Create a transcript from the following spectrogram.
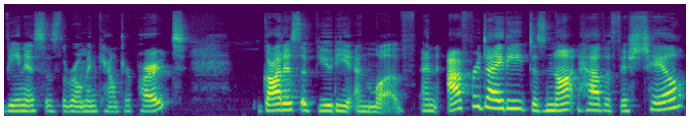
Venus is the Roman counterpart, goddess of beauty and love. And Aphrodite does not have a fish tail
